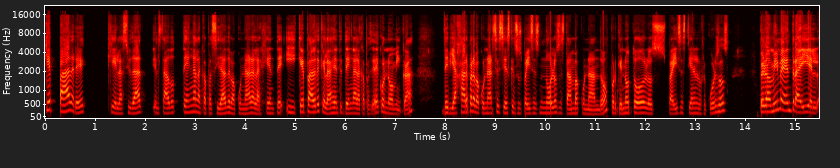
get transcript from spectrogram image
qué padre que la ciudad el estado tengan la capacidad de vacunar a la gente y qué padre que la gente tenga la capacidad económica de viajar para vacunarse si es que en sus países no los están vacunando, porque no todos los países tienen los recursos. Pero a mí me entra ahí el,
